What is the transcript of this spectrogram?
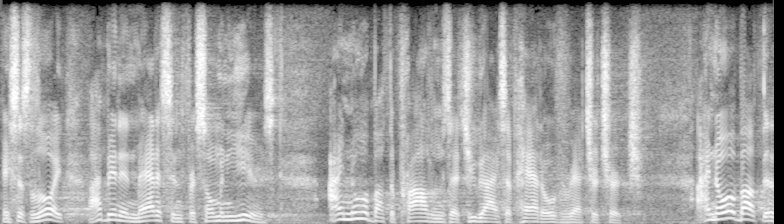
He says, Lloyd, I've been in Madison for so many years. I know about the problems that you guys have had over at your church. I know about the,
